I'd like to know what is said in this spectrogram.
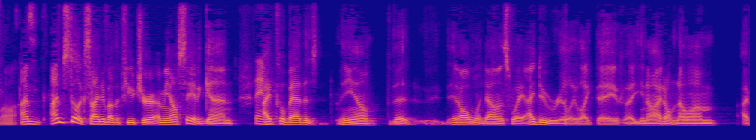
well, I'm I'm still excited about the future. I mean, I'll say it again. Same. I feel bad that you know that it all went down this way. I do really like Dave. Uh, you know, I don't know him. I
